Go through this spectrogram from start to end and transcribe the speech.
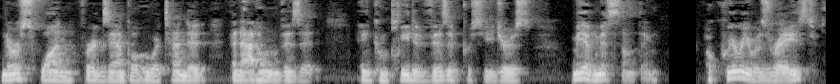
nurse one, for example, who attended an at home visit and completed visit procedures, may have missed something. A query was raised.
